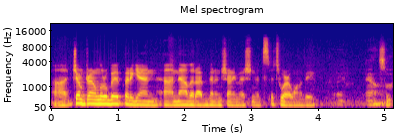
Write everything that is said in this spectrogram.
uh, jumped around a little bit, but again, uh, now that I've been in Shawnee Mission, it's it's where I want to be. Awesome.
